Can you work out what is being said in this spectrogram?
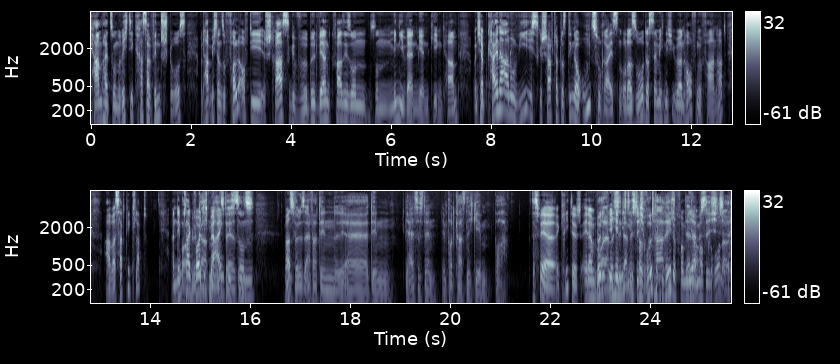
kam halt so ein richtig krasser Windstoß und hat mich dann so voll auf die Straße gewirbelt, während quasi so ein, so ein Minivan mir entgegenkam. Und ich habe keine Ahnung, wie ich es geschafft habe, das Ding da umzureißen oder so, dass der mich nicht über den Haufen gefahren hat. Aber es hat geklappt. An dem Boah, Tag Glück wollte ich mir eigentlich so ein... Was? Sonst würde es einfach den, äh, den wie heißt es denn, den Podcast nicht geben. Boah. Das wäre kritisch. Ey, dann würdet Boah, ihr hier nicht dieses verwirrte Gerede von mir auf ich, Corona hören.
